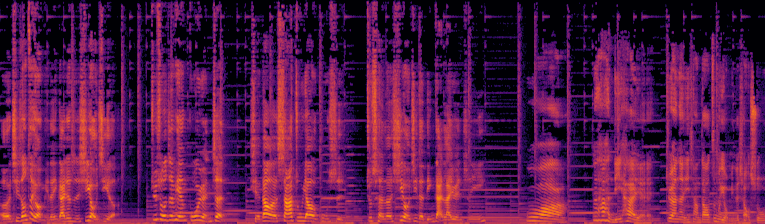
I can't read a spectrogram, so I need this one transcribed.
而其中最有名的应该就是《西游记》了。据说这篇郭元正写到了杀猪妖的故事，就成了《西游记》的灵感来源之一。哇，那他很厉害耶，居然能影响到这么有名的小说。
